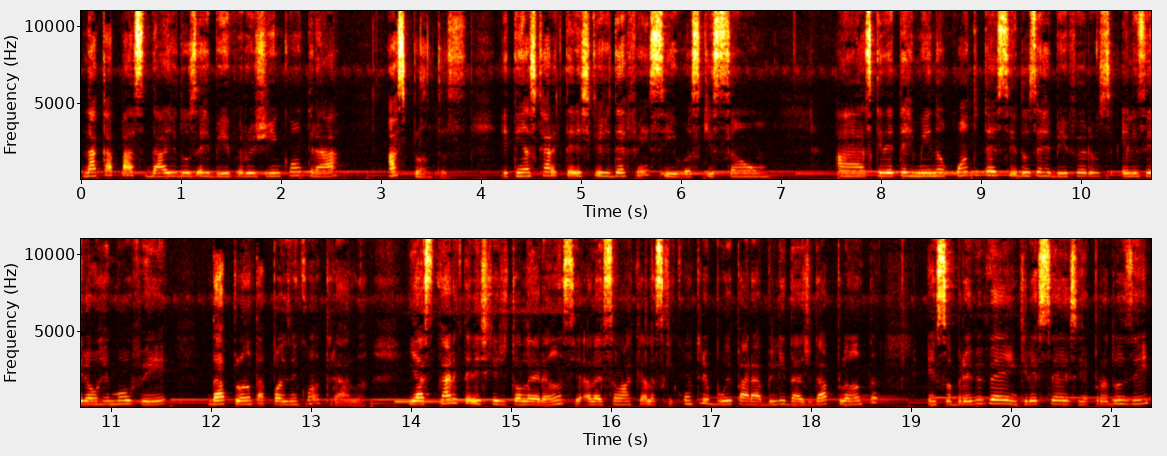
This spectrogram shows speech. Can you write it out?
na capacidade dos herbívoros de encontrar as plantas. E tem as características defensivas, que são as que determinam quanto tecido os herbívoros eles irão remover da planta após encontrá-la. E as características de tolerância, elas são aquelas que contribuem para a habilidade da planta em sobreviver, em crescer, se reproduzir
